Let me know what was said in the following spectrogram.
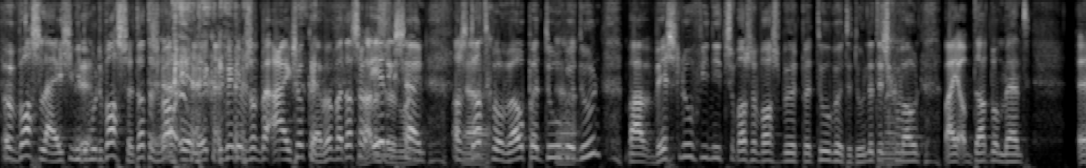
een waslijstje wie er moet wassen. Dat is wel eerlijk. Ik weet niet of ze dat bij Ajax ook hebben. Maar dat zou is eerlijk zijn als Ja. dat gewoon wel per toerbeurt doen. Maar wisselen hoef je niet zoals een wasbeurt per toerbeurt te doen. Het is Nee. gewoon waar je op dat moment eh,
